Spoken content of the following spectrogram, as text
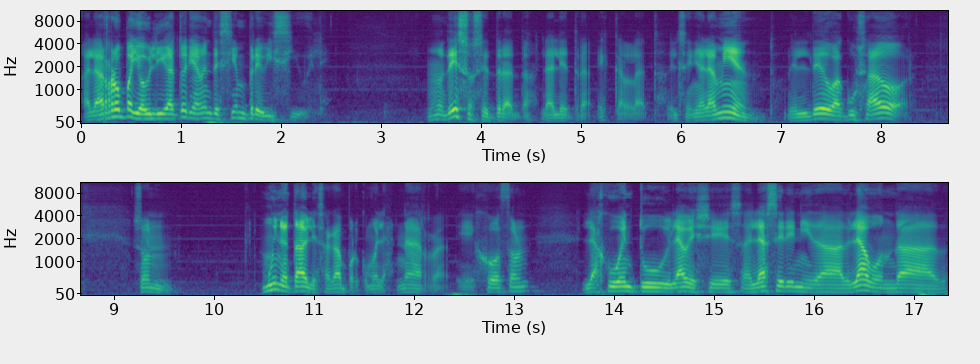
a la ropa y obligatoriamente siempre visible. De eso se trata la letra escarlata, del señalamiento del dedo acusador. Son muy notables acá por cómo las narra eh, Hawthorne. La juventud, la belleza, la serenidad, la bondad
